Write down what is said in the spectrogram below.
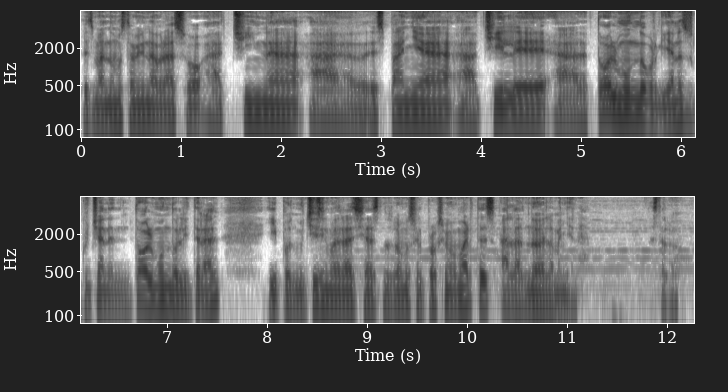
Les mandamos también un abrazo a China, a España, a Chile, a todo el mundo, porque ya nos escuchan en todo el mundo literal. Y pues muchísimas gracias. Nos vemos el próximo martes a las nueve de la mañana. Hasta luego.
